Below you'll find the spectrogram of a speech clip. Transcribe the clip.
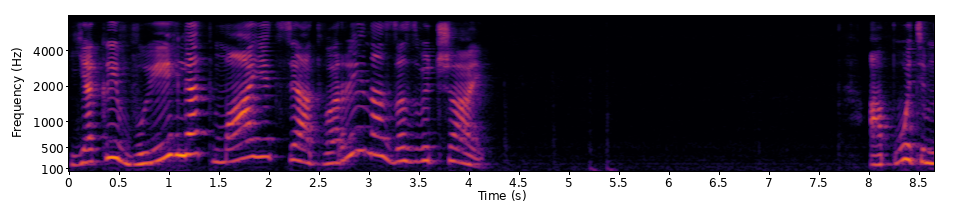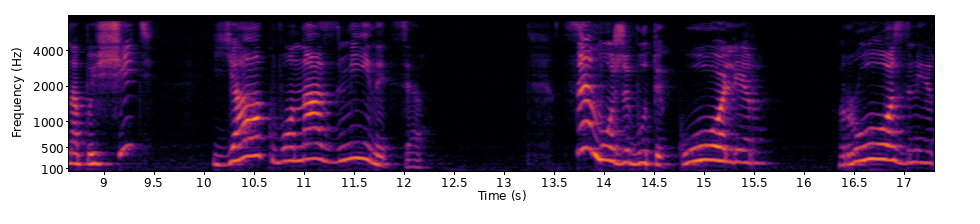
який вигляд має ця тварина зазвичай. А потім напишіть, як вона зміниться. Це може бути колір, розмір,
